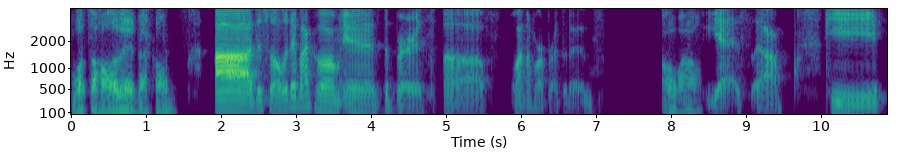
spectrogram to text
What's a holiday back home? Uh, the holiday back home is the birth of one of our presidents. Oh, wow. Yes, uh, he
